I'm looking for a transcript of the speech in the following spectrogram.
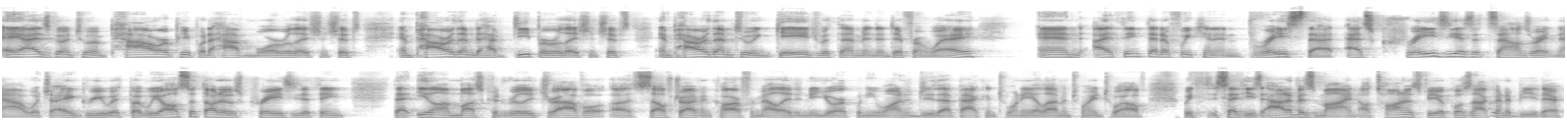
AI is going to empower people to have more relationships, empower them to have deeper relationships, empower them to engage with them in a different way. And I think that if we can embrace that, as crazy as it sounds right now, which I agree with, but we also thought it was crazy to think that Elon Musk could really travel uh, a self driving car from LA to New York when he wanted to do that back in 2011, 2012. We said he's out of his mind. Autonomous vehicles not going to be there.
